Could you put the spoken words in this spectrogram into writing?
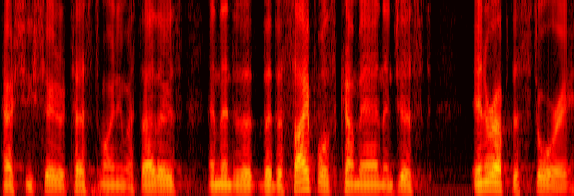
how she shared her testimony with others, and then the, the disciples come in and just interrupt the story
